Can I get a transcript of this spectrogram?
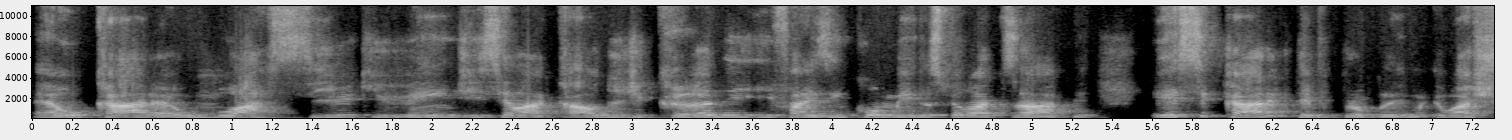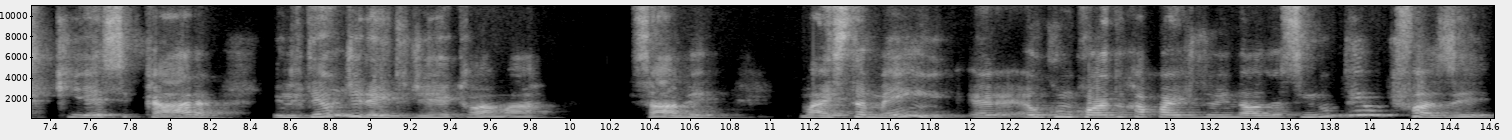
É o cara, o Moacir que vende, sei lá, caldo de cana e faz encomendas pelo WhatsApp. Esse cara que teve problema, eu acho que esse cara, ele tem o direito de reclamar, sabe? Mas também, eu concordo com a parte do Rinaldo, assim, não tem o que fazer.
